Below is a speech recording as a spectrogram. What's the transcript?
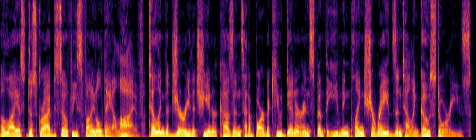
Elias described Sophie's final day alive, telling the jury that she and her cousins had a barbecue dinner and spent the evening playing charades and telling ghost stories.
